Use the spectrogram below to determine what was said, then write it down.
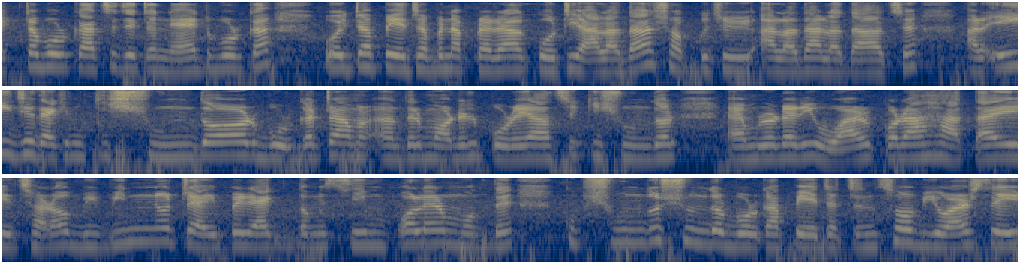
একটা বোরকা আছে যেটা নেট বোরকা, ওইটা পেয়ে যাবেন আপনারা কোটি আলাদা সব কিছুই আলাদা আলাদা আছে। আর এই যে দেখেন কি সুন্দর বোরকাটা আমাদের মডেল পরে আছে, কি সুন্দর এমব্রয়ডারি ওয়ার্ক করা হাতায়। এছাড়াও বিভিন্ন টাইপের একদমই সিম্পলের মধ্যে খুব সুন্দর সুন্দর বোরকা পেয়ে যাচ্ছেন। সো ভিউয়ার্স এই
